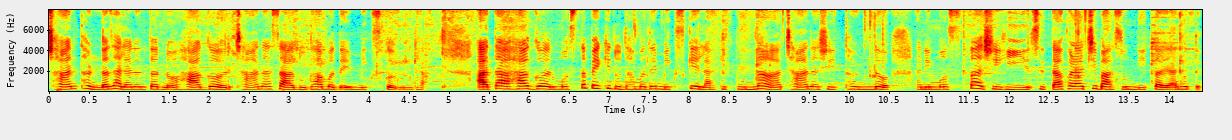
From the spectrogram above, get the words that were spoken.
छान थंड झाल्यानंतरनं हा गर छान असा दुधामध्ये मिक्स करून घ्या. आता हा गर मस्तपैकी दुधामध्ये मिक्स केला की पुन्हा छान अशी थंड आणि मस्त अशी ही सीताफळाची बासुंदी तयार होते.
